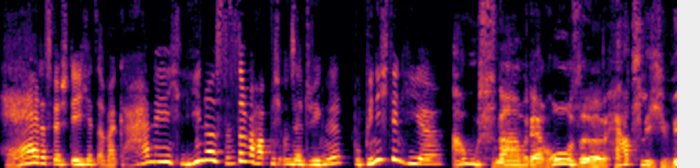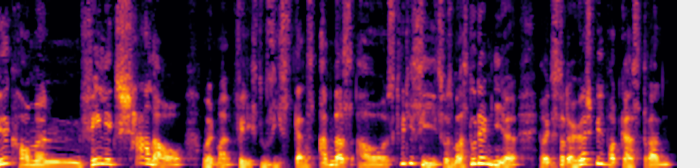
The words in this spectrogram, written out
Hä, das verstehe ich jetzt aber gar nicht. Linus, das ist doch überhaupt nicht unser Jingle. Wo bin ich denn hier? Ausnahme der Rose. Herzlich willkommen, Felix Scharlau. Moment mal, Felix, du siehst ganz anders aus. Quitty Seeds, was machst du denn hier? Heute ist doch der Hörspiel-Podcast dran.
